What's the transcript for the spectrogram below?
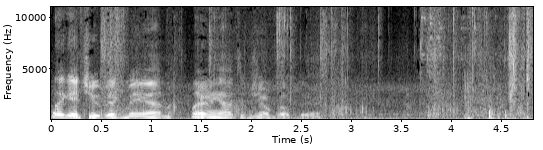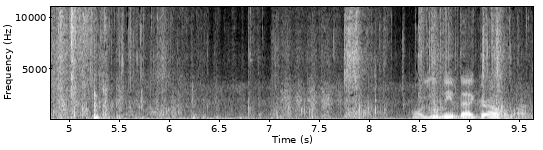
Look at you, big man, learning how to jump up there. Well, you leave that girl alone.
